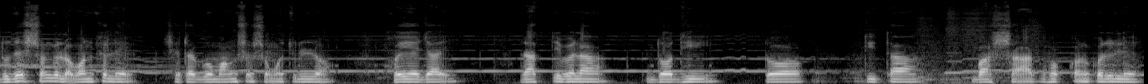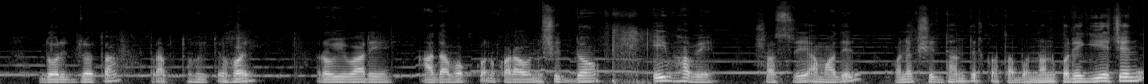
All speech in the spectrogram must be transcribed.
দুধের সঙ্গে লবণ খেলে সেটা গোমাংস সমতুল্য হয়ে যায়। রাত্রিবেলা দধি টক তিতা বা শাক ভক্ষণ করিলে দরিদ্রতা প্রাপ্ত হইতে হয়। রবিবারে আদা ভক্ষণ করাও নিষিদ্ধ। এইভাবে শাস্ত্রে আমাদের অনেক সিদ্ধান্তের কথা বর্ণন করে গিয়েছেন।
